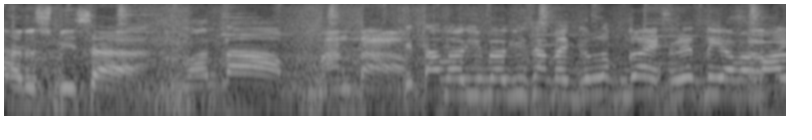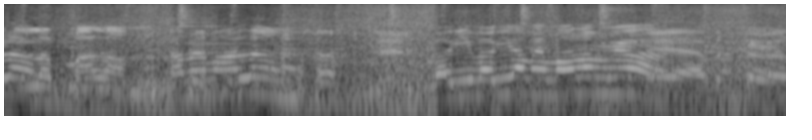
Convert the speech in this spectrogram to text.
harus bisa Mantap. mantap Kita bagi-bagi sampai gelap guys, lihat tuh ya sampai sampai malam. gelap malam Sampai malam. Bagi-bagi sampai malam ya. Iya betul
